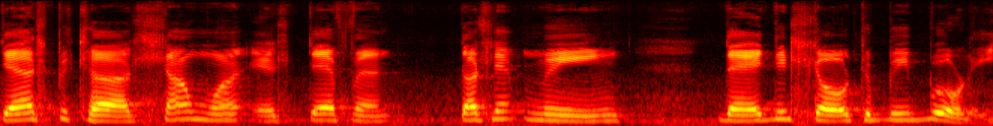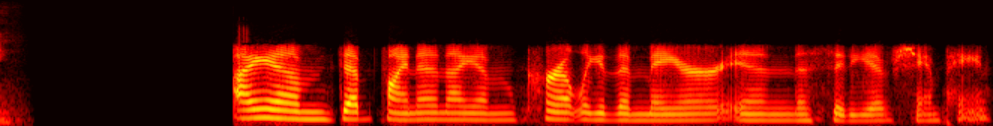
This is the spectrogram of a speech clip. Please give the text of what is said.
just because someone is different doesn't mean they deserve to be bullied. I am Deb Feinen. I am currently the mayor in the city of Champaign.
